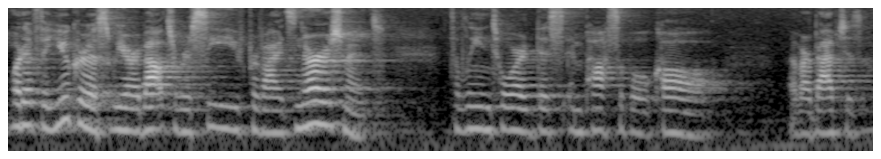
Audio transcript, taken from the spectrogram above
What if the Eucharist we are about to receive provides nourishment to lean toward this impossible call of our baptism?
